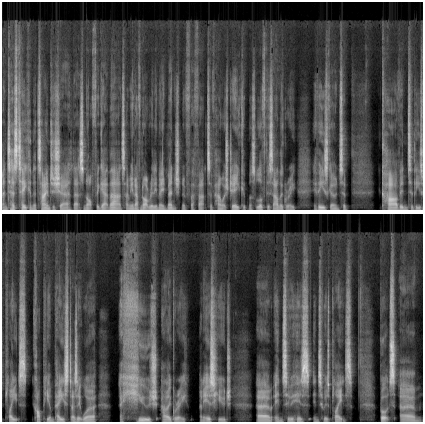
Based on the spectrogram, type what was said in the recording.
and has taken the time to share. Let's not forget that. I mean, I've not really made mention of the fact of how much Jacob must love this allegory if he's going to carve into these plates, copy and paste, as it were, a huge allegory, and it is huge, um, into his into his plates. But um,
